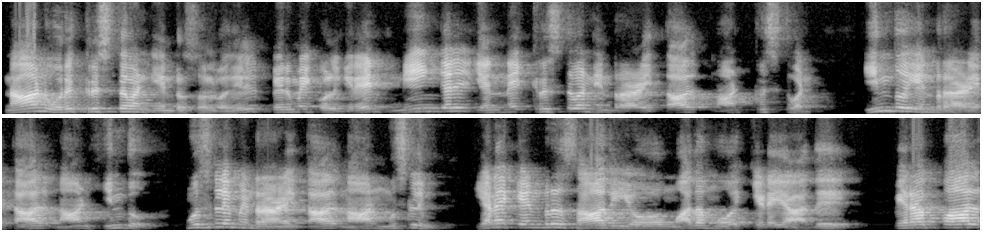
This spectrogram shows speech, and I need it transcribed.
நான் ஒரு கிறிஸ்தவன் என்று சொல்வதில் பெருமை கொள்கிறேன். நீங்கள் என்னை கிறிஸ்தவன் என்று அழைத்தால் நான் கிறிஸ்தவன். இந்து என்று அழைத்தால் நான் இந்து. முஸ்லிம் என்று அழைத்தால் நான் முஸ்லிம். எனக்கென்று சாதியோ மதமோ கிடையாது. பிறப்பால்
